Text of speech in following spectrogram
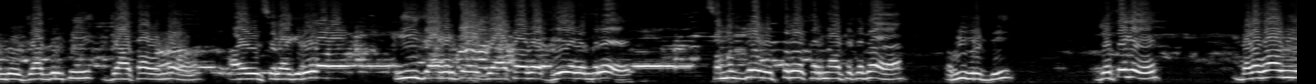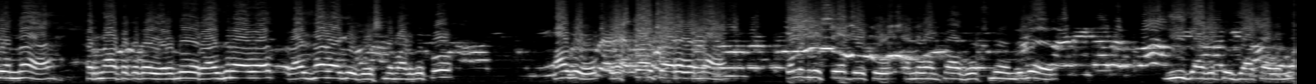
ಒಂದು ಜಾಗೃತಿ ಜಾಥಾವನ್ನು ಆಯೋಜಿಸಲಾಗಿದೆ. ಈ ಜಾಗೃತಿ ಜಾಥಾದ ಧ್ಯೇಯವೆಂದರೆ ಸಮಗ್ರ ಉತ್ತರ ಕರ್ನಾಟಕದ ಅಭಿವೃದ್ಧಿ. ಜೊತೆಗೆ ಬೆಳಗಾವಿಯನ್ನು ಕರ್ನಾಟಕದ ಎರಡನೇ ರಾಜಧಾನ ರಾಜಧಾನಿಯಾಗಿ ಘೋಷಣೆ ಮಾಡಬೇಕು. ಹಾಗೂ ಭ್ರಷ್ಟಾಚಾರವನ್ನು ತೊಲಗಿಸಬೇಕು ಅನ್ನುವಂತಹ ಘೋಷಣೆಯೊಂದಿಗೆ ಈ ಜಾಗೃತಿ ಜಾಥಾವನ್ನ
